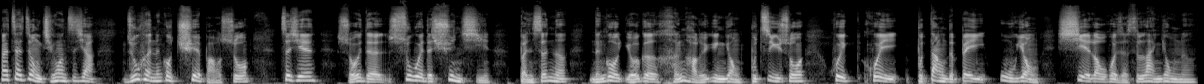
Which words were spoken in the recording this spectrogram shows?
那在这种情况之下，如何能够确保说这些所谓的数位的讯息本身呢，能够有一个很好的运用，不至于说会会不当的被误用、泄露或者是滥用呢？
